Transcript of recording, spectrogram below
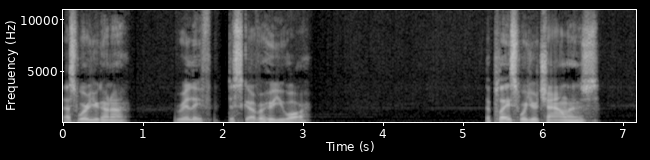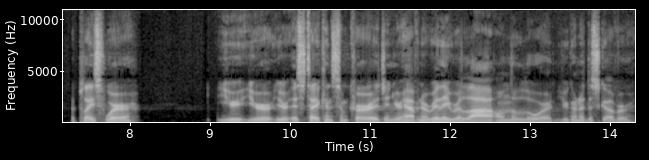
That's where you're going to really discover who you are. The place where you're challenged, the place where you, you're, you're, it's taking some courage and you're having to really rely on the Lord. You're going to discover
